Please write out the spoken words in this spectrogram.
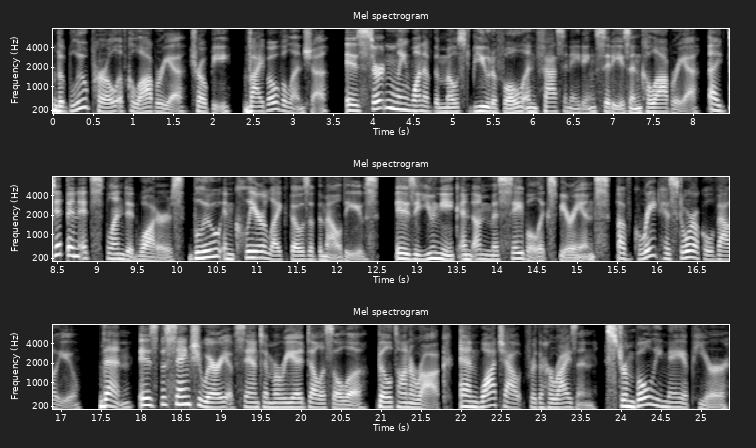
The Blue Pearl of Calabria, Tropea, Vibo Valentia, is certainly one of the most beautiful and fascinating cities in Calabria. A dip in its splendid waters, blue and clear like those of the Maldives, is a unique and unmissable experience of great historical value. Then is the sanctuary of Santa Maria dell'Isola, built on a rock, and watch out for the horizon. Stromboli may appear.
